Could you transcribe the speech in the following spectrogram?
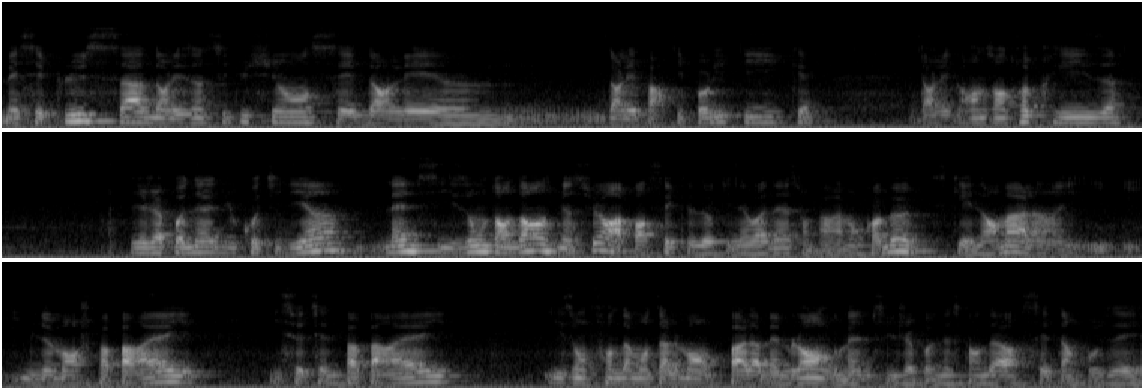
Mais c'est plus ça dans les institutions, c'est dans les, euh, dans les partis politiques, dans les grandes entreprises, les Japonais du quotidien, même s'ils ont tendance, bien sûr, à penser que les Okinawanais sont pas vraiment comme eux, ce qui est normal, hein. ils, ne mangent pas pareil, ils se tiennent pas pareil, ils ont fondamentalement pas la même langue, même si le japonais standard s'est imposé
